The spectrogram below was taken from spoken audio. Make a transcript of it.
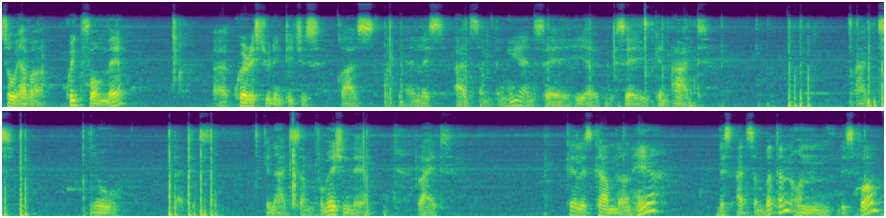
So we have a quick form there. Uh, query student teachers class. And let's add something here and say here say you can add add new that is can add some information there. Right. Okay let's come down here. Let's add some button on this form.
